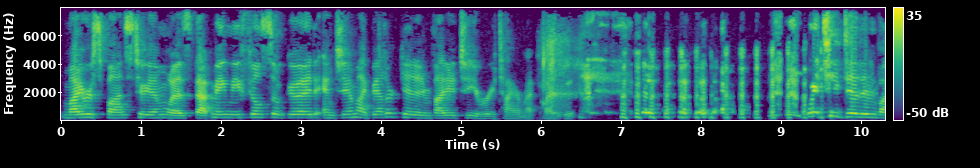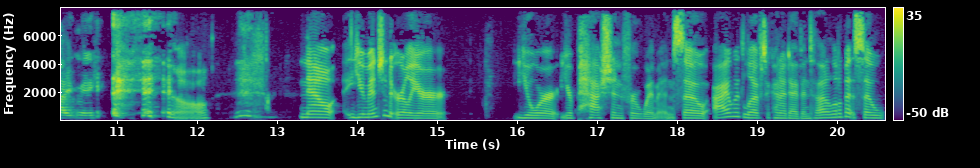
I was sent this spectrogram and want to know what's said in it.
my response to him was, That made me feel so good. And Jim, I better get invited to your retirement party. Which he did invite me. Now, you mentioned earlier your your passion for women. So I would love to kind of dive into that a little bit. So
